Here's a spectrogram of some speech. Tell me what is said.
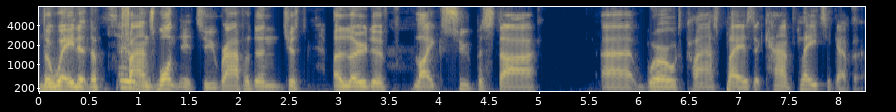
the way that the So- fans want it to, rather than just a load of like superstar, uh, world class players that can't play together.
